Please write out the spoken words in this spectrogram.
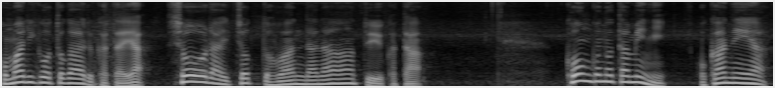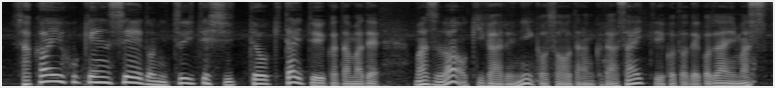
困りごとがある方や将来ちょっと不安だなという方今後のためにお金や社会保険制度について知っておきたいという方までまずはお気軽にご相談くださいということでございます。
